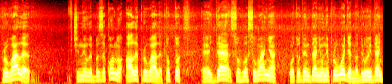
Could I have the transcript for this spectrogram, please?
провели, вчинили беззаконно, але провели. Тобто е, йде согласування, от один день вони проводять, на другий день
